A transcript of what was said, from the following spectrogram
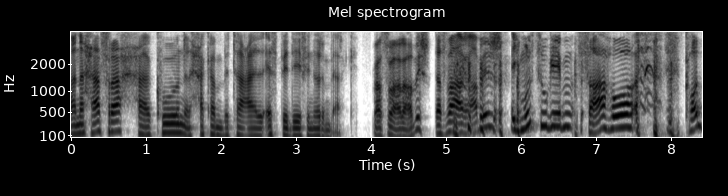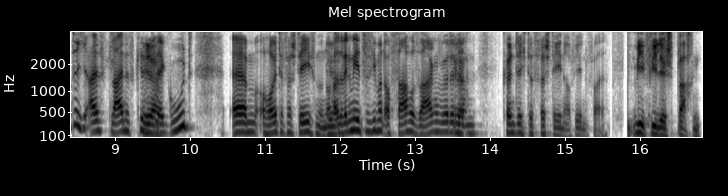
أنا هفرح هكون الحكم بتاع الاس-SPD für Nürnberg. Was war Arabisch? Das war Arabisch. Ich muss zugeben, Sahor konnte ich als kleines Kind ja. sehr gut. Ähm, heute verstehe ich es nur noch. Ja. Also wenn mir jetzt jemand auf Sahor sagen würde, ja. dann könnte ich das verstehen, auf jeden Fall. Wie viele Sprachen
